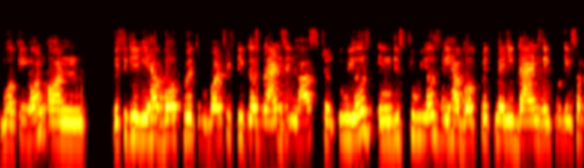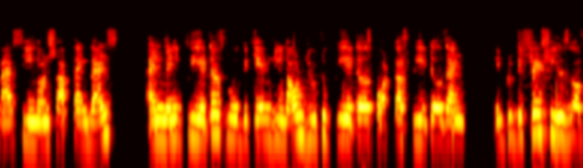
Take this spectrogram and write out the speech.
working on. On basically, we have worked with 150 plus brands in last two years. In these two years, we have worked with many brands, including some I've seen on Shark Tank brands, and many creators who became renowned YouTube creators, podcast creators, and into different fields of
